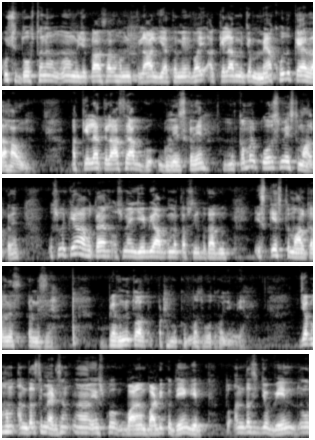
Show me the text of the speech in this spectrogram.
कुछ दोस्तों ने मुझे कहा सर हमने तिला लिया था। मेरे भाई, अकेला में, जब मैं खुद कह रहा हूँ, अकेला तिला से आप गुरेज करें, मुकम्मल कोर्स में इस्तेमाल करें। उसमें क्या होता है? उसमें ये भी आपको मैं तफसील बता दूँ, इसके इस्तेमाल करने करने से, बैगनी तौर पर पट्टे मज़बूत हो जाएँगे। जब हम अंदर से मेडिसिन इसको बॉडी को देंगे तो अंदर से जो वेन को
